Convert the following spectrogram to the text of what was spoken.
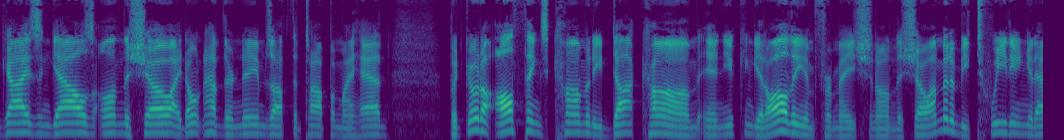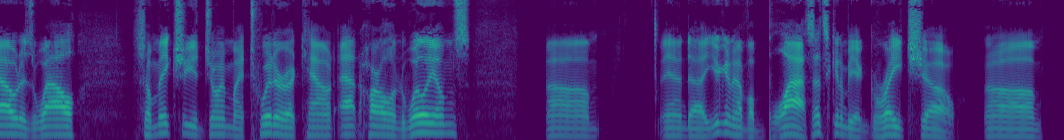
guys and gals on the show. I don't have their names off the top of my head, but go to allthingscomedy.com and you can get all the information on the show. I'm to be tweeting it out as well. So make sure you join my Twitter account at Harland Williams. Um, and uh, you're to have a blast. That's to be a great show. Um,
